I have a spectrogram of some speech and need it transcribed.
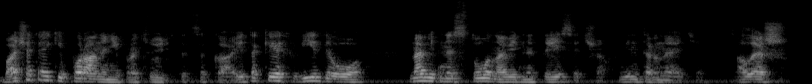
Бачите, які поранені працюють в ТЦК? І таких відео навіть не 100, навіть не тисяча в інтернеті. Але ж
